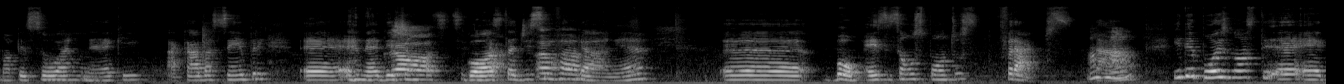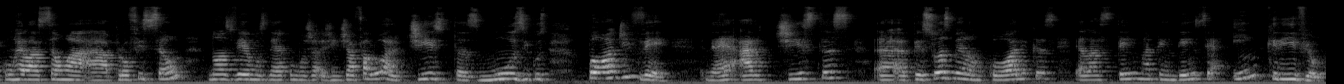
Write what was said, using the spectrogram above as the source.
uma pessoa, Uhum. né, que acaba sempre, eh, né, deixando Gosta de se gosta de se Aham. vingar, né? É, bom, esses são os pontos fracos, tá? Uhum. E depois nós, é, é, com relação à, à profissão, nós vemos, né, como já- a gente já falou, artistas, músicos, pode ver, né, artistas, ah, pessoas melancólicas, elas têm uma tendência incrível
